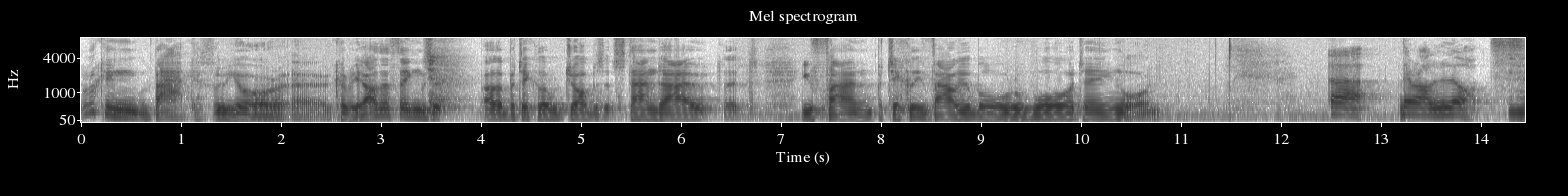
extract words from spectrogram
looking back through your uh, career, are there things that, are there particular jobs that stand out that you found particularly valuable or rewarding, or Uh, there are lots,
